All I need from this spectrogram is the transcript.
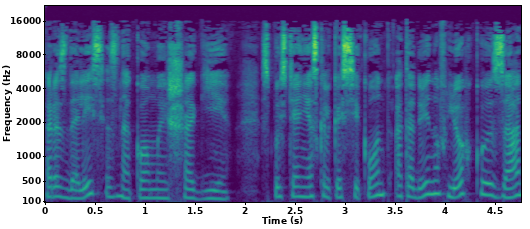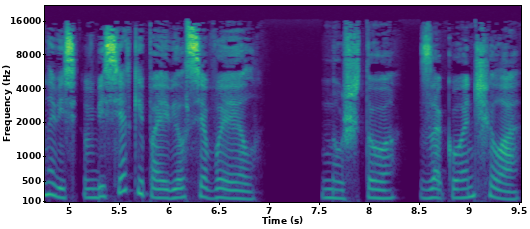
Раздались знакомые шаги. Спустя несколько секунд, отодвинув легкую занавесь, в беседке появился Вейл. «Ну что, закончила?»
